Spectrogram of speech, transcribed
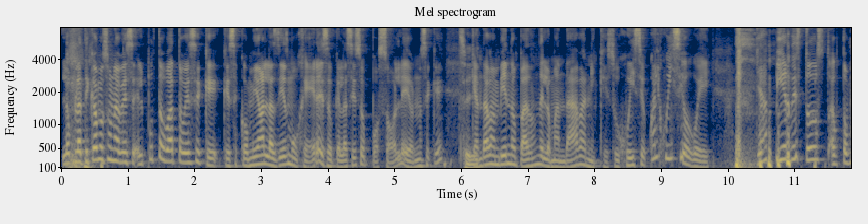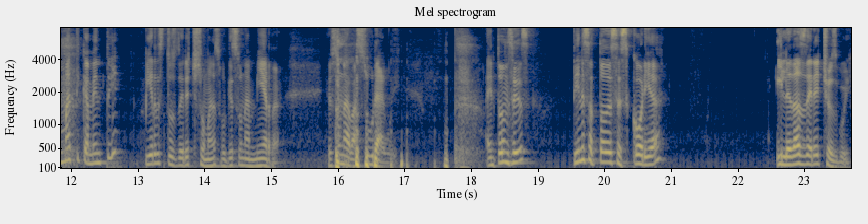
Lo platicamos una vez, el puto vato ese que, que se comió a las 10 mujeres o que las hizo pozole o no sé qué, Sí. que andaban viendo para dónde lo mandaban y que su juicio, ¿cuál juicio, güey? Ya pierdes todos automáticamente, pierdes tus derechos humanos porque es una mierda. Es una basura, güey. Entonces, tienes a toda esa escoria y le das derechos, güey.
